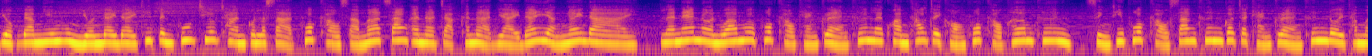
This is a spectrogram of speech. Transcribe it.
หยกดำยิ้มหุ่นยนต์ใด ๆ ที่เป็นผู้เชี่ยวชาญกลศาสตร์ พวกเขาสามารถสร้างอาณาจักรขนาดใหญ่ได้อย่างง่ายดายและแน่นอนว่าเมื่อพวกเขาแข็งแกร่งขึ้นและความเข้าใจของพวกเขาเพิ่มขึ้น สิ่งที่พวกเขาสร้างขึ้นก็จะแข็งแกร่งขึ้นโดยธรรม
